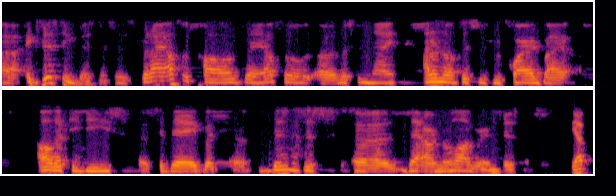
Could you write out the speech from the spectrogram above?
uh, existing businesses, but I also called. They also uh, listed. And I I don't know if this is required by all FDDs uh, today, but businesses that are no longer in business. Yep.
